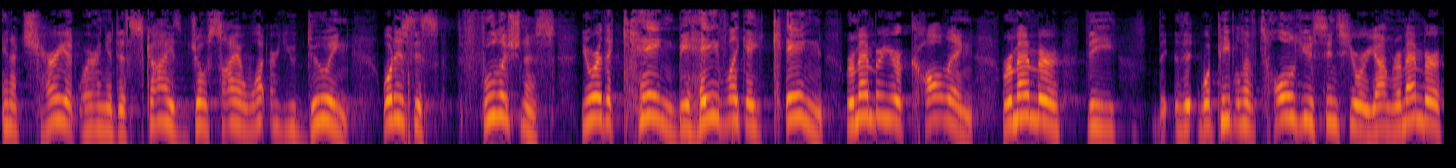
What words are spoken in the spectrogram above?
in a chariot wearing a disguise. Josiah, what are you doing? What is this foolishness? You are the king. Behave like a king. Remember your calling. Remember the, the, the, what people have told you since you were young. Remember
